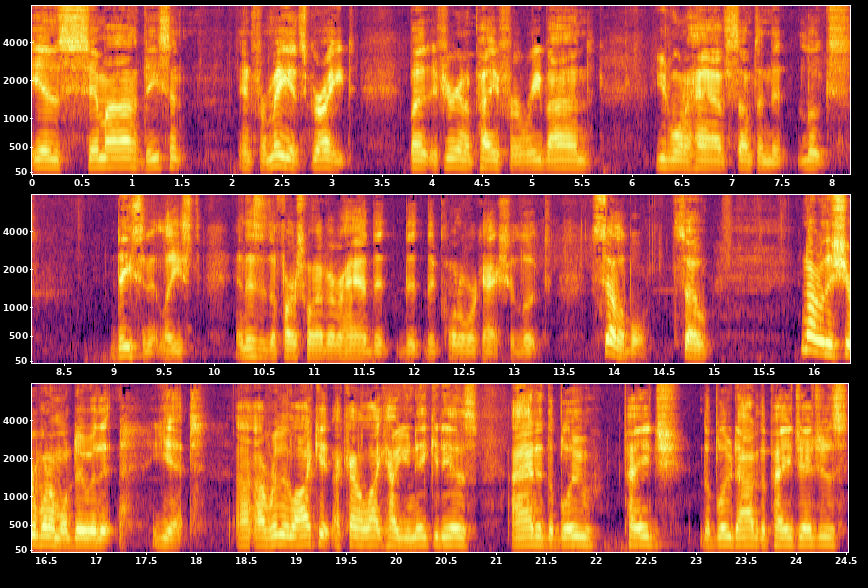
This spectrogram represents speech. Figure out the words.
is semi decent, and for me, it's great. But if you're going to pay for a rebind, you'd want to have something that looks decent at least. And this is the first one I've ever had that, that the corner work actually looked sellable. So, not really sure what I'm going to do with it yet. I, I really like it. I kind of like how unique it is. I added the blue page, the blue dot of the page edges.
